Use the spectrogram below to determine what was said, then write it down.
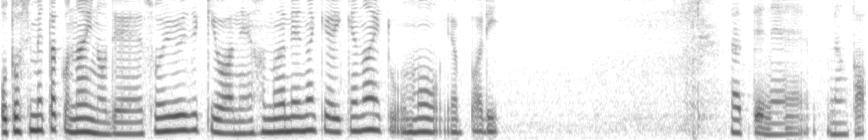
貶めたくないのでそういう時期はね離れなきゃいけないと思う。やっぱり。だってねなんか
